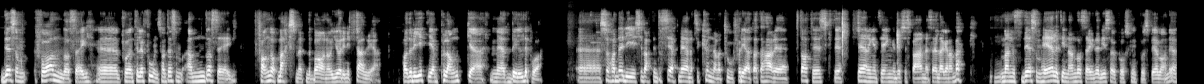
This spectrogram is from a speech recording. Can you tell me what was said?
det som forandrer seg eh, på en telefon, sant? det som endrer seg, fanger oppmerksomheten til barna og gjør de nysgjerrige. Hadde du gitt dem en planke med et bilde på, så hadde de ikke vært interessert mer enn et sekund eller to, fordi at dette her er statisk, det skjer ingenting, det er ikke spennende, så jeg legger den vekk. Mm. Mens det som hele tiden endrer seg, det viser jo forskning på spedbarn, det,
